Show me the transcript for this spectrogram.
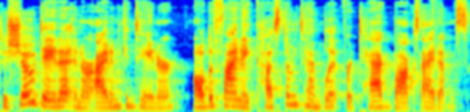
To show data in our item container, I'll define a custom template for tag box items.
